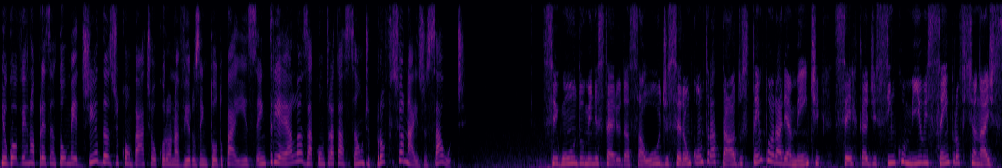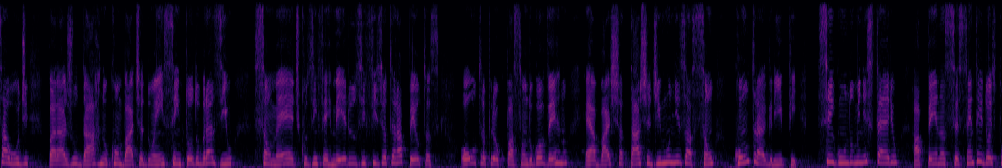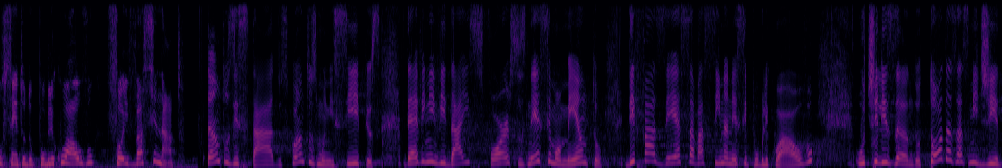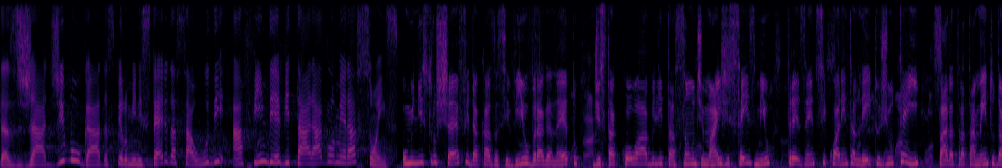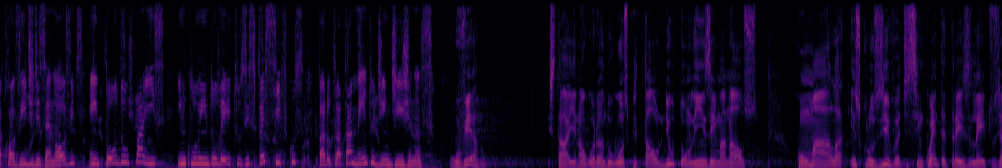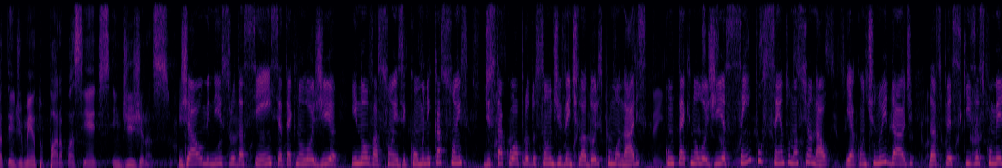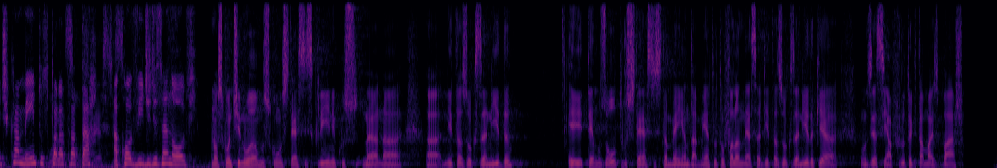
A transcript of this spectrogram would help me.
E o governo apresentou medidas de combate ao coronavírus em todo o país, entre elas a contratação de profissionais de saúde. Segundo o Ministério da Saúde, serão contratados temporariamente cerca de 5.100 profissionais de saúde para ajudar no combate à doença em todo o Brasil. São médicos, enfermeiros e fisioterapeutas. Outra preocupação do governo é a baixa taxa de imunização contra a gripe. Segundo o Ministério, apenas 62% do público-alvo foi vacinado tanto os estados quanto os municípios devem envidar esforços nesse momento de fazer essa vacina nesse público-alvo utilizando todas as medidas já divulgadas pelo Ministério da Saúde a fim de evitar aglomerações. O ministro-chefe da Casa Civil, Braga Neto, destacou a habilitação de mais de 6.340 leitos de UTI para tratamento da Covid-19 em todo o país, incluindo leitos específicos para o tratamento de indígenas. O governo está inaugurando o Hospital Newton Lins em Manaus com uma ala exclusiva de 53 leitos de atendimento para pacientes indígenas. Já o ministro da Ciência, Tecnologia, Inovações e Comunicações destacou a produção de ventiladores pulmonares com tecnologia 100% nacional e a continuidade das pesquisas com medicamentos para tratar a Covid-19. Nós continuamos com os testes clínicos né, na nitazoxanida, e temos outros testes também em andamento. Estou falando nessa ditazoxanida, que é, vamos dizer assim, a fruta que está mais baixa.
